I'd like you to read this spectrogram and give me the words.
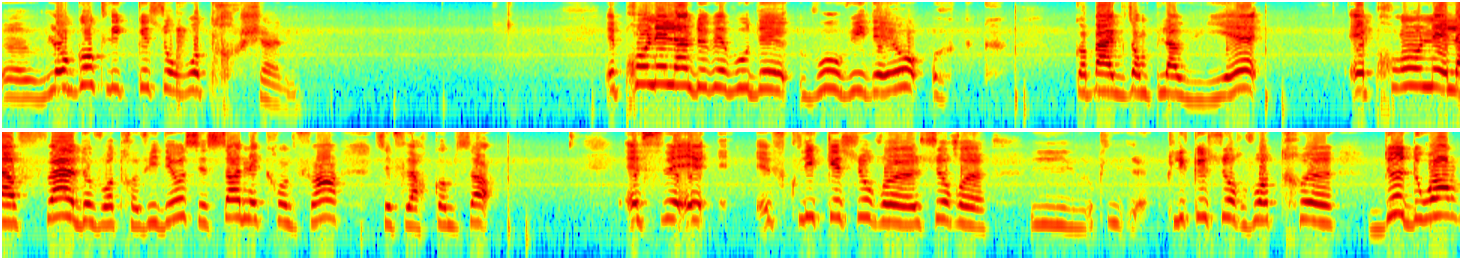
euh, logo, cliquez sur votre chaîne. Et prenez l'un de vos, de vos vidéos, comme par exemple la vieille, et prenez la fin de votre vidéo, c'est ça un écran de fin, c'est faire comme ça. Et, fait, et, cliquez sur, sur cliquez sur votre deux doigts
